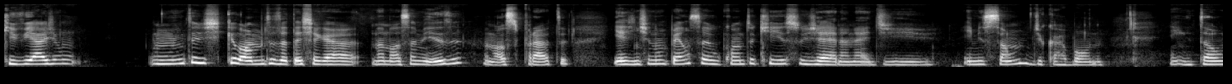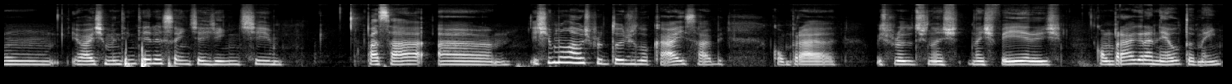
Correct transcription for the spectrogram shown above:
que viajam muitos quilômetros até chegar na nossa mesa, no nosso prato, e a gente não pensa o quanto que isso gera, né, de emissão de carbono. Então, eu acho muito interessante a gente passar a estimular os produtores locais, sabe? Comprar os produtos nas, nas feiras, comprar a granel também,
